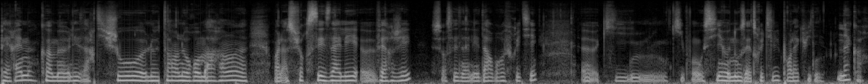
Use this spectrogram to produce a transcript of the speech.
pérennes comme les artichauts, le thym, le romarin, voilà, sur ces allées vergers sur ces allées d'arbres fruitiers qui, qui, vont aussi nous être utiles pour la cuisine. D'accord.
